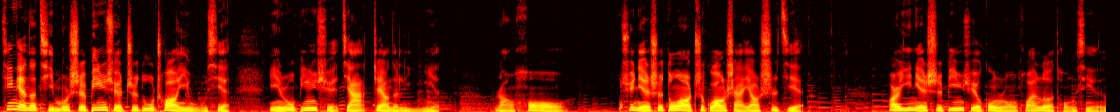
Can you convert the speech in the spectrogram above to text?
今年的题目是“冰雪之都，创意无限”。引入冰雪家这样的理念，然后去年是冬奥之光闪耀世界，二一年是冰雪共融欢乐同行，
